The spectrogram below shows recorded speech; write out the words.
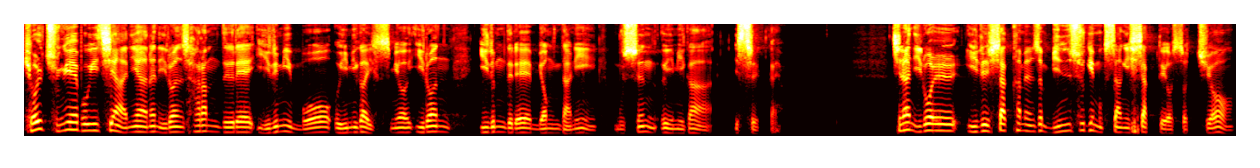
별 중요해 보이지 아니하는 이런 사람들의 이름이 뭐 의미가 있으며 이런 이름들의 명단이 무슨 의미가 있을까요? 지난 1월 1일 시작하면서 민수기 묵상이 시작되었었죠.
